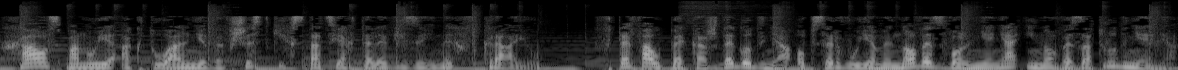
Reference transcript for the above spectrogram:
Chaos panuje aktualnie we wszystkich stacjach telewizyjnych w kraju. W TVP każdego dnia obserwujemy nowe zwolnienia i nowe zatrudnienia.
